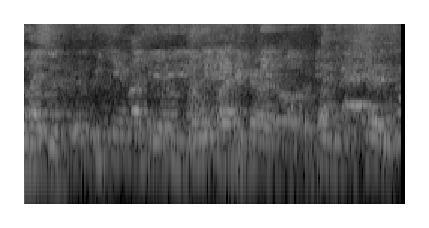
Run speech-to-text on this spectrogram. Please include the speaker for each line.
Speaker 1: Like, we came out here. Oh, it wasn't a shit.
